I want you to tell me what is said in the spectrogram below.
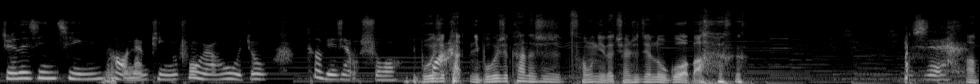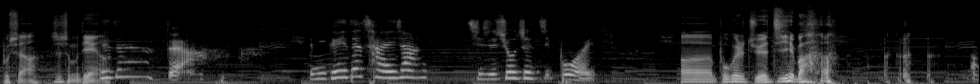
觉得心情好难平复，然后我就特别想说。你不会是看，你不会是看的是从你的全世界路过吧？不是啊，不是啊，是什么电影？对啊，你可以再猜一下，其实就这几部而已。呃，不会是绝技吧？哦，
